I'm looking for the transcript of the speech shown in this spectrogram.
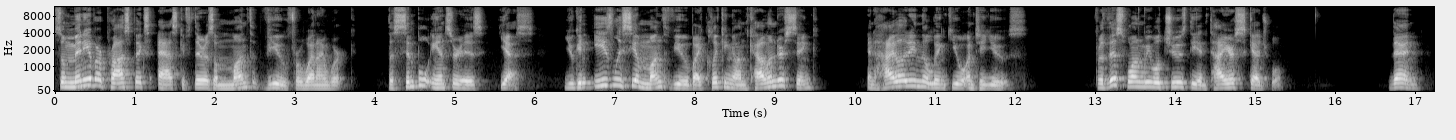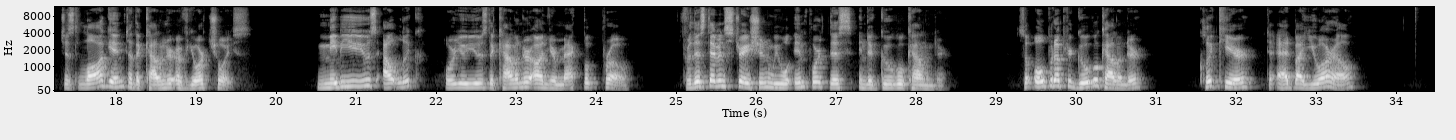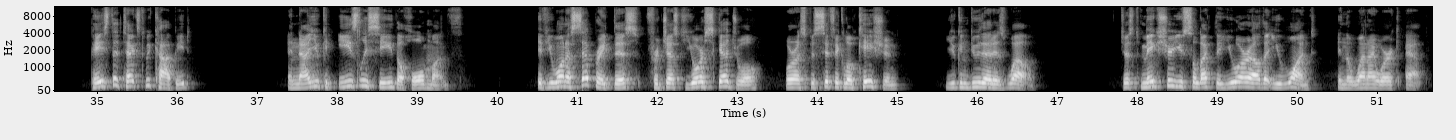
So many of our prospects ask if there is a month view for when I work. The simple answer is yes. You can easily see a month view by clicking on Calendar Sync and highlighting the link you want to use. For this one, we will choose the entire schedule. Then, just log in to the calendar of your choice. Maybe you use Outlook or you use the calendar on your MacBook Pro. For this demonstration, we will import this into Google Calendar. So open up your Google Calendar, click here to add by URL, paste the text we copied, and now you can easily see the whole month. If you want to separate this for just your schedule or a specific location, you can do that as well. Just make sure you select the URL that you want in the When I Work app.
